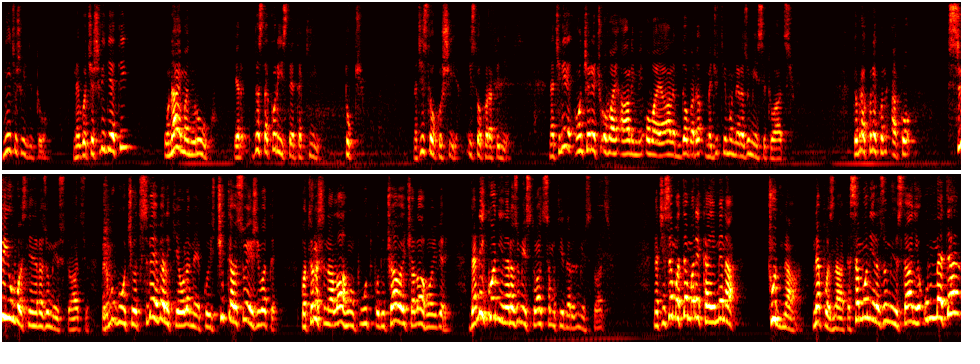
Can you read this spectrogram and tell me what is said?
Nećeš vidjeti to. Nego ćeš vidjeti u najmanju ruku. Jer dosta koriste takiju, tukiju. Znači isto oko šije, isto oko rafilije. Znači nije, on će reći ovaj alim, ovaj alim, dobar, međutim on ne razumije situaciju. Dobro, ako, neko, ako svi u Bosni ne razumiju situaciju, jer moguće od sve velike uleme koji čitaju svoje živote, potrošen na Allahovom putu, podučavajući Allahovom vjeri. Da niko od njih ne razumije situaciju, samo ti da razumiješ situaciju. Znači, samo tamo neka imena čudna, nepoznata, samo oni razumiju stanje ummeta,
